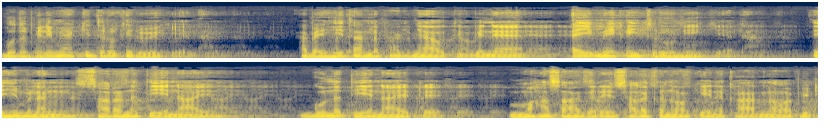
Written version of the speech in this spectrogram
බුදු පිළිමයක් ඉතුරු කෙරුව කියලා. හැබැයි හිතන්ඩ ප්‍රඥාව තිබෙනෑ ඇයි මේක ඉතුරුණේ කියලා. එහෙමනං සරණ තියෙන අය ගුණ තියෙන අයට මහසාගරයේ සලකනවා කියන කාරණාව අපිට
